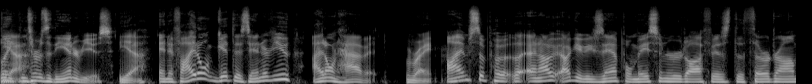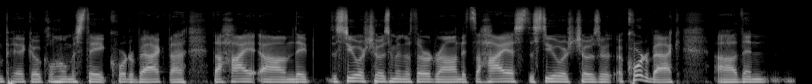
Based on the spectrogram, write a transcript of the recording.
like Yeah. in terms of the interviews. Yeah. And if I don't get this interview, I don't have it. Right. I'm supposed, and I'll, I'll give you an example. Mason Rudolph is the third round pick, Oklahoma State quarterback. The the high, um, they the Steelers chose him in the third round. It's the highest the Steelers chose a, quarterback uh, than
